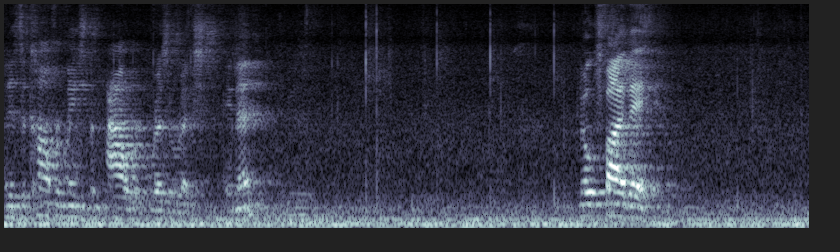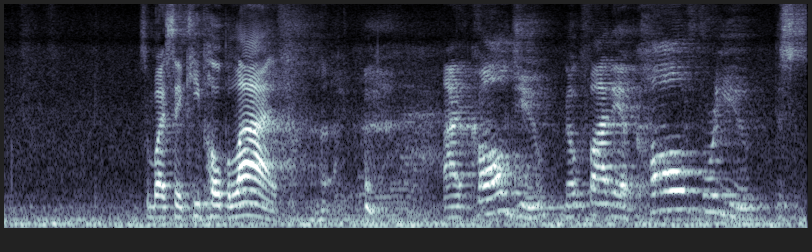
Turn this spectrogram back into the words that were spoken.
and it's a confirmation of our resurrection. Amen? Note 5a. Somebody say, keep hope alive. I've called you, note 5a, I've called for you to,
